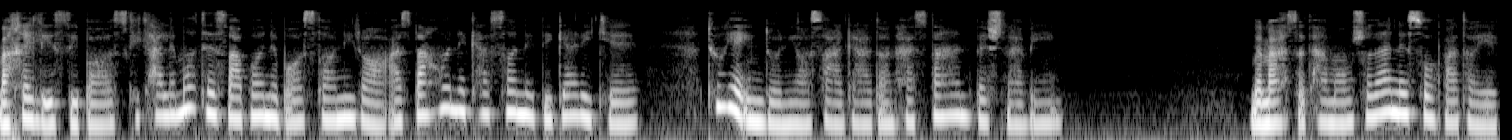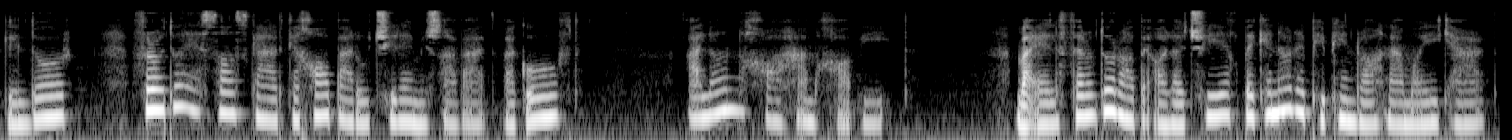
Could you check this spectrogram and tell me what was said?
و خیلی زیباست که کلمات زبان باستانی را از دهان کسان دیگری که توی این دنیا سرگردان هستند بشنویم. به محض تمام شدن صحبت های گیلدور، فرودو احساس کرد که خواب بر او چیره می شود و گفت الان خواهم خوابید. و الفردو را به آلاچیق به کنار پیپین راهنمایی کرد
